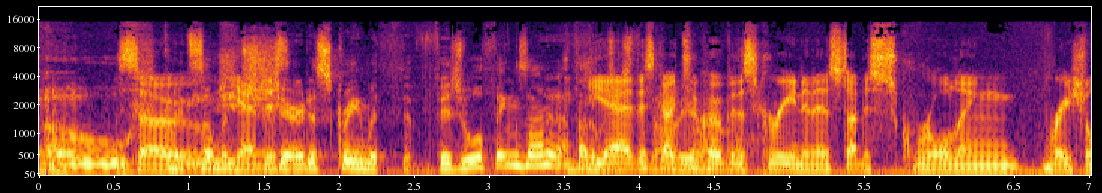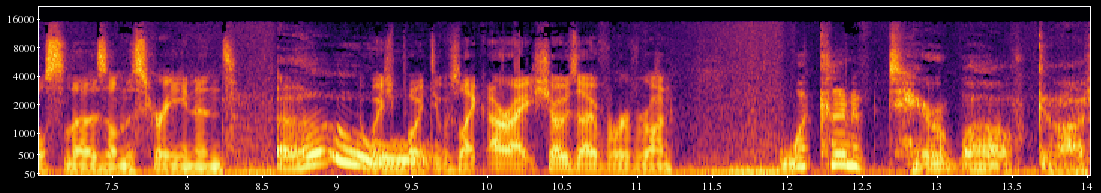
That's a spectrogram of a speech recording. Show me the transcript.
Oh, So Wait, someone yeah, this, shared a screen with visual things on it. I thought it was yeah, just this guy audio took over the screen and then started scrawling racial slurs on the screen, and Oh, at which point it was like, "All right, show's over, everyone." What kind of terrible? Oh God,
